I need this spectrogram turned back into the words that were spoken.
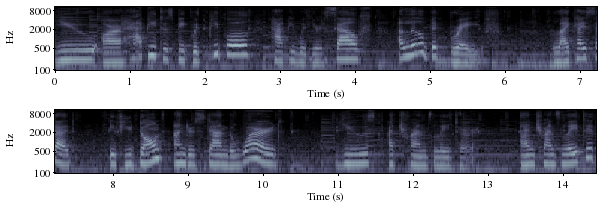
You are happy to speak with people, happy with yourself, a little bit brave. Like I said, if you don't understand the word, use a translator and translate it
